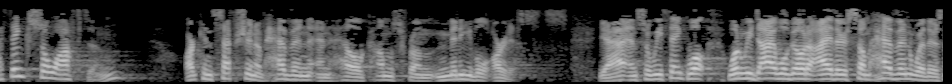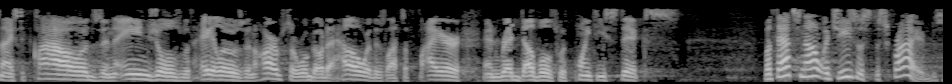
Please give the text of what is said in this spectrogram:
I think so often our conception of heaven and hell comes from medieval artists. Yeah, and so we think, well, when we die, we'll go to either some heaven where there's nice clouds and angels with halos and harps, or we'll go to hell where there's lots of fire and red devils with pointy sticks. But that's not what Jesus describes.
